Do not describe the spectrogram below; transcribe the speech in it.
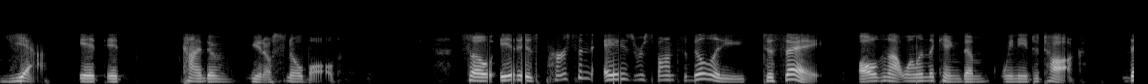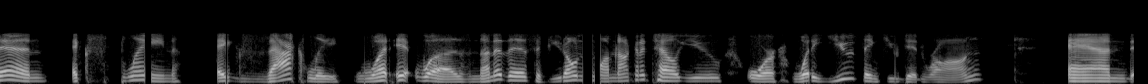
yeah, it it kind of you know snowballed. So it is person A's responsibility to say, all's not well in the kingdom, we need to talk. Then explain exactly what it was. None of this, if you don't know, I'm not going to tell you, or what do you think you did wrong? And,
